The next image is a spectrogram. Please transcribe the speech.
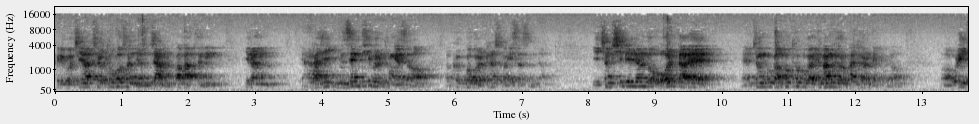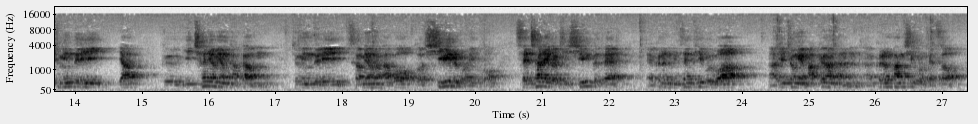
그리고 지하철 9호선 연장과 같은 이런 여러 가지 인센티브를 통해서 어, 극복을 할 수가 있었습니다. 2011년도 5월 달에 예, 정부가 국토부가 일방적으로 발표를 했고요. 어, 우리 주민들이 약 그 2천여 명 가까운 주민들이 서명을 하고 또 시위를 벌이고 세 차례에 걸친 시위 끝에 예, 그런 인센티브와 아, 일종의 막교환하는 어, 그런 방식으로 해서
